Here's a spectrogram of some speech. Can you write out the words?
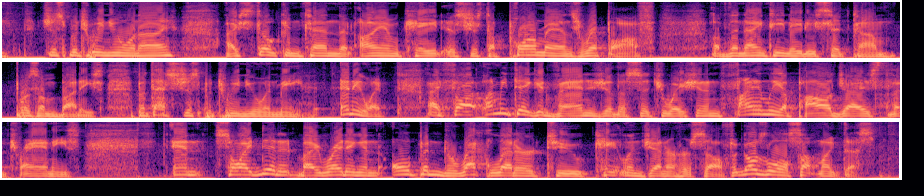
just between you and I, I still contend that I Am Cait is just a poor man's ripoff of the 1980s sitcom Bosom Buddies. But that's just between you and me. Anyway, I thought, let me take advantage of the situation and finally apologize to the trannies. And so I did it by writing an open, direct letter to Caitlyn Jenner herself. It goes a little something like this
